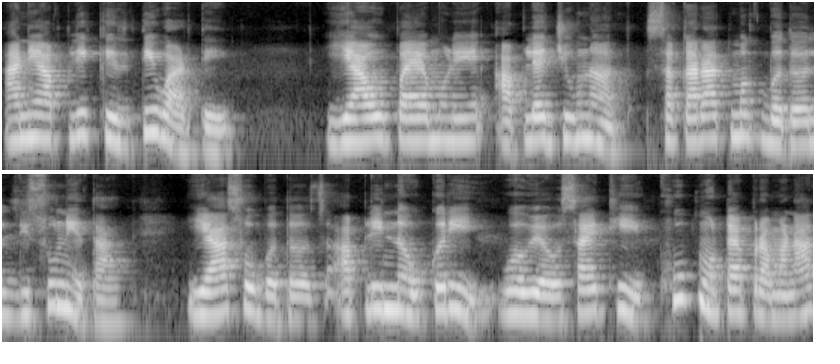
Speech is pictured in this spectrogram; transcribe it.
आणि आपली कीर्ती वाढते. या उपायामुळे आपल्या जीवनात सकारात्मक बदल दिसून येतात. यासोबतच आपली नोकरी व व्यवसायातही खूप मोठ्या प्रमाणात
